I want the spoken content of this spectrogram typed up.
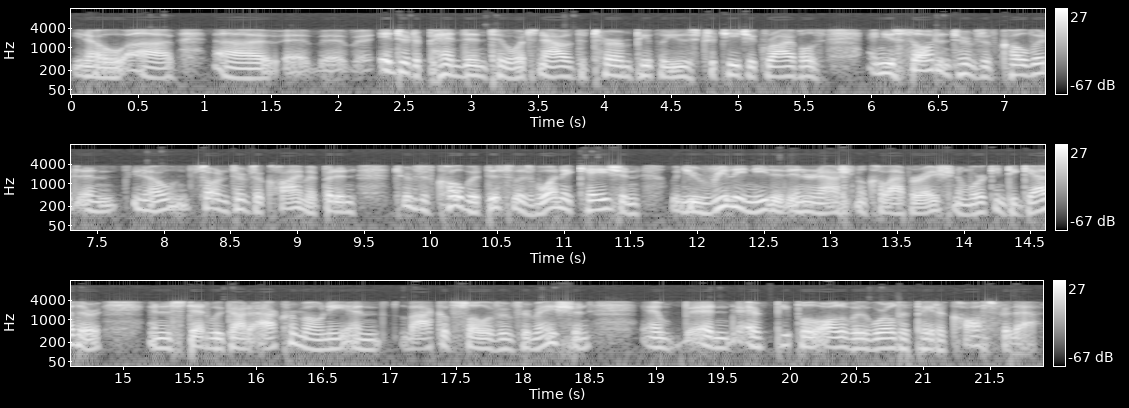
you know, uh, uh, interdependent to what's now the term people use, strategic rivals. And you saw it in terms of COVID, and you know, saw it in terms of climate. But in terms of COVID, this was one occasion when you really needed international collaboration and working together, and instead we got acrimony and lack of flow of information, and and people all over the world have paid a cost for that.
